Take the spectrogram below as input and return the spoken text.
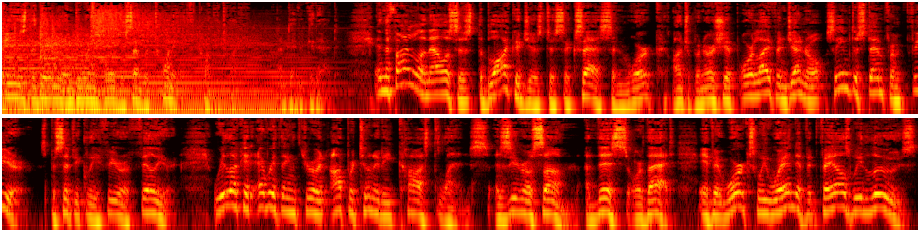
is the Daily Undoing for December 20th, 2020. I'm David Cadet. In the final analysis, the blockages to success in work, entrepreneurship, or life in general seem to stem from fear, specifically fear of failure. We look at everything through an opportunity cost lens, a zero sum, a this or that. If it works, we win. If it fails, we lose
